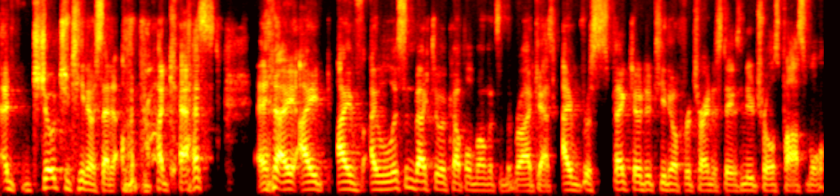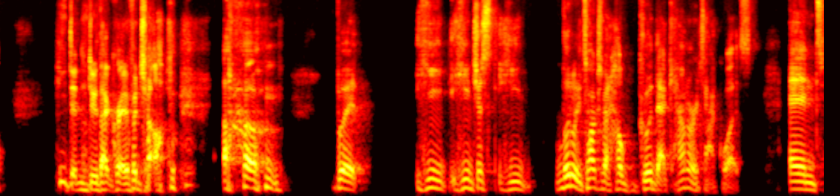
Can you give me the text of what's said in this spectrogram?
uh, Joe Tutino said it on the broadcast. And I, I, I've, I listened back to a couple moments of the broadcast. I respect Joe Tutino for trying to stay as neutral as possible. He didn't do that great of a job, um, but he, he just, he literally talks about how good that counterattack was, and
